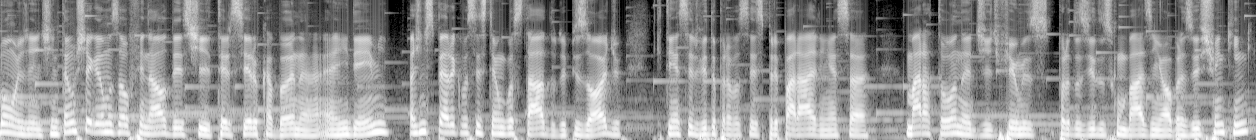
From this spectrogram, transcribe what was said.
Bom, gente, então chegamos ao final deste terceiro Cabana RDM. A gente espera que vocês tenham gostado do episódio, que tenha servido para vocês prepararem essa maratona de, de, filmes produzidos com base em obras do Stephen King.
